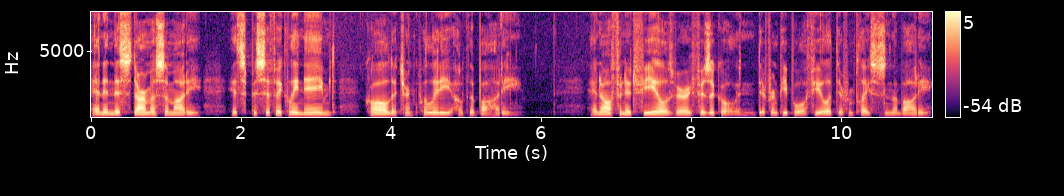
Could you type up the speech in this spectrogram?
And in this Dharma Samadhi, it's specifically named called tranquility of the body. And often it feels very physical, and different people will feel at different places in the body.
